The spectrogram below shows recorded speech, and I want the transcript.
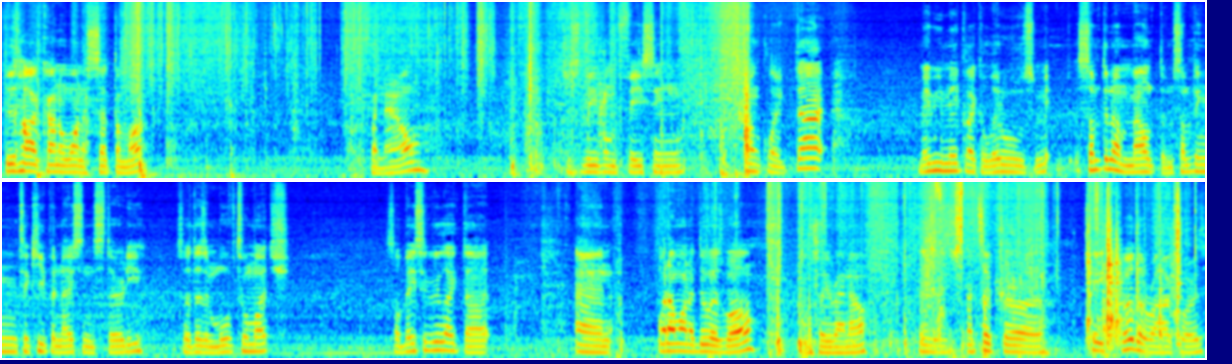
This is how I kind of want to set them up. For now, just leave them facing trunk like that. Maybe make like a little something to mount them, something to keep it nice and sturdy so it doesn't move too much. So basically like that. And what I want to do as well, I'll show you right now, is I took the case for the Rockfords.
